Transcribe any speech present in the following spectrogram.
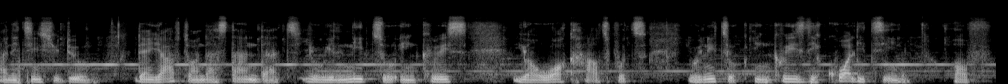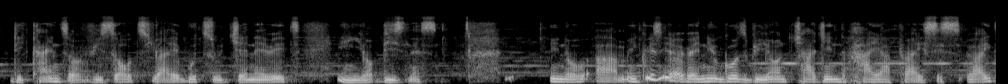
and the things you do then you have to understand that you will need to increase your work output you will need to increase the quality of the kinds of results you are able to generate in your business you know, um, increasing your revenue goes beyond charging higher prices, right?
